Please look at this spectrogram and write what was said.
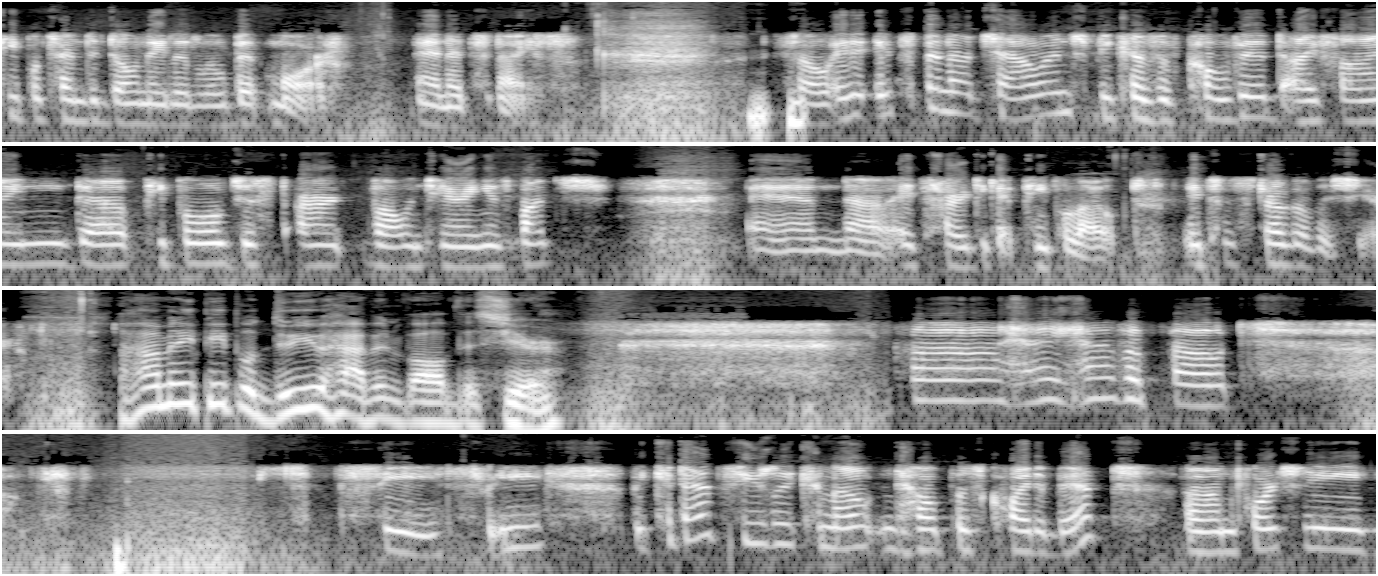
people tend to donate a little bit more, and it's nice. So it, has been a challenge because of COVID. I find uh, people just aren't volunteering as much, and uh, it's hard to get people out. It's a struggle this year. How many people do you have involved this year? Uh, I have about see, three. The cadets usually come out and help us quite a bit. Uh, unfortunately,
